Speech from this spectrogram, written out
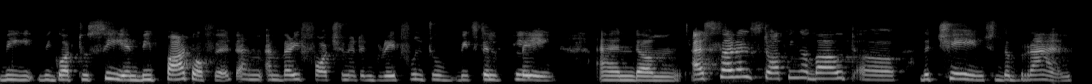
we we got to see and be part of it. I'm, I'm very fortunate and grateful to be still playing. And um, as far as talking about uh, the change, the brand,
